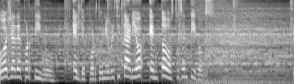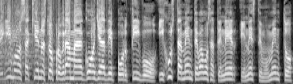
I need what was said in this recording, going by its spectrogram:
Goya Deportivo, el deporte universitario en todos tus sentidos. Seguimos aquí en nuestro programa Goya Deportivo y justamente vamos a tener en este momento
